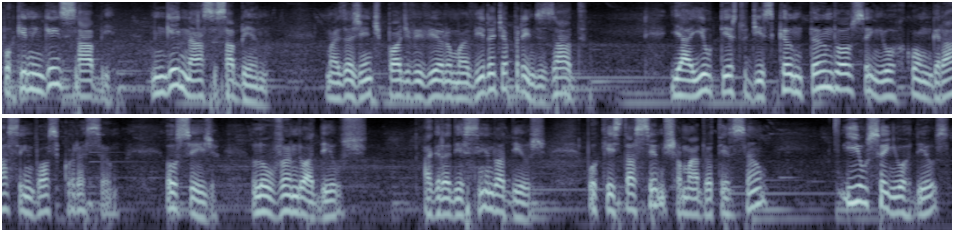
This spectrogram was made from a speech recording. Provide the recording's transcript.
porque ninguém sabe, ninguém nasce sabendo, mas a gente pode viver uma vida de aprendizado e aí o texto diz: cantando ao Senhor com graça em vosso coração. Ou seja, louvando a Deus, agradecendo a Deus, porque está sendo chamado a atenção e o Senhor Deus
